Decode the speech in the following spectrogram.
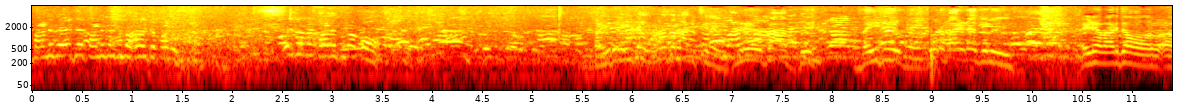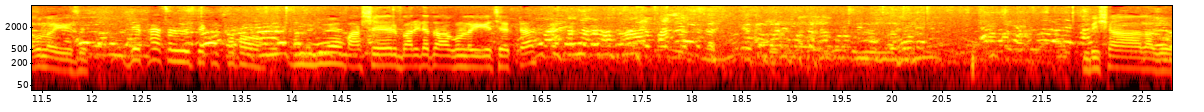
পানি দেয় পানি দিয়ে দিবা হয়তো পানি ওইখানে পানি দিবা কম এইটা বাড়িতে আগুন লেগে গেছে পাশের বাড়িটা তো আগুন লেগে গেছে একটা। বিশাল আগুন।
